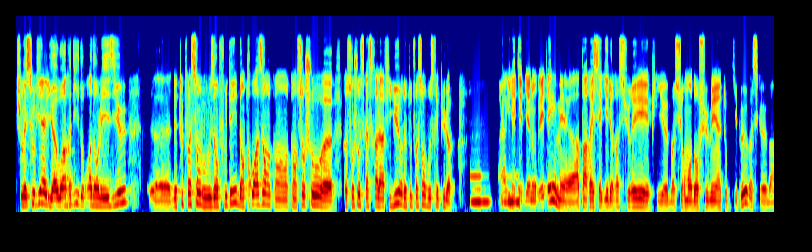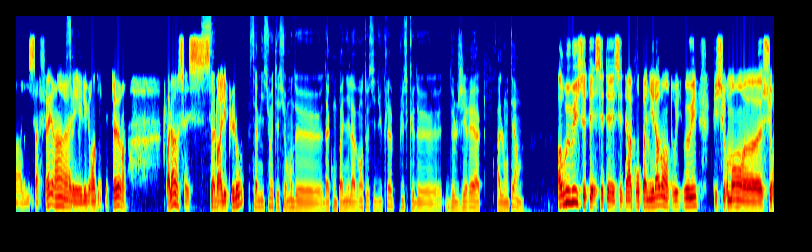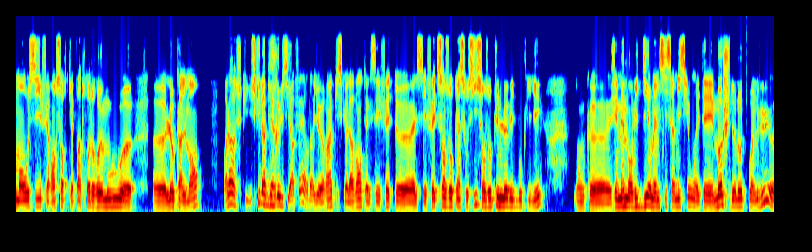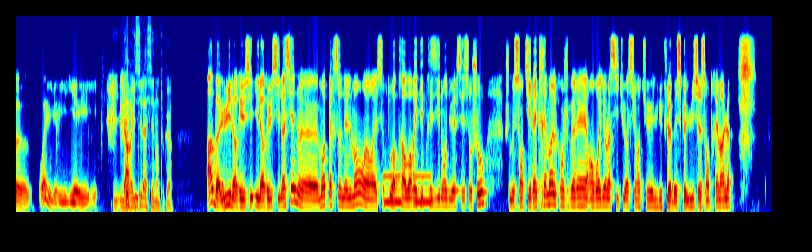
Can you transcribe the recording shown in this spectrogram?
je, me, souviens lui avoir dit droit dans les yeux euh, de toute façon, vous vous en foutez. Dans trois ans, quand, quand, Sochaux, euh, quand Sochaux se cassera la figure, de toute façon, vous serez plus là. Voilà, il était bien embêté, mais euh, à part essayer de rassurer et puis bah, sûrement d'enfumer un tout petit peu, parce que ben ils savent faire, hein, les, les, grands directeurs. Voilà, c'est pas aller plus long. Sa mission était sûrement d'accompagner la vente aussi du club, plus que de, de le gérer à, à long terme. Ah oui, oui, c'était, accompagner la vente, oui, oui, oui. Puis sûrement, euh, sûrement aussi faire en sorte qu'il n'y ait pas trop de remous euh, euh, localement. Voilà, ce, qu'il a bien réussi à faire d'ailleurs, hein, puisque la vente, elle s'est faite, elle s'est faite sans aucun souci, sans aucune levée de bouclier. Donc, j'ai même envie de dire, même si sa mission était moche de notre point de vue, ouais, il, il, il a réussi la sienne en tout cas. Ah bah lui, il a réussi, il a réussi la sienne. Euh, moi personnellement, euh, surtout après avoir été président du FC Sochaux, je me sentirais très mal quand je verrais en voyant la situation actuelle du club. Est-ce que lui se sent très mal?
